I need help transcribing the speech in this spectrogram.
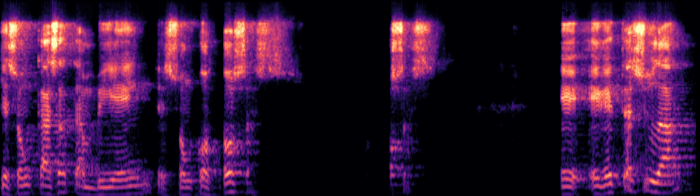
que son casas también que son costosas. Eh, en esta ciudad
